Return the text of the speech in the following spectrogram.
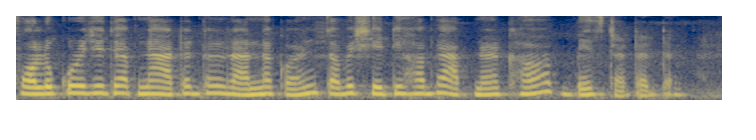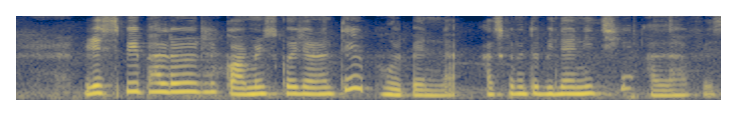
ফলো করে যদি আপনি আটার ডাল রান্না করেন, তবে সেটি হবে আপনার খাওয়া বেস্ট আটার ডাল। রেসিপি ভালো লাগলে কমেন্টস করে জানাতে ভুলবেন না। আজকে আমি তো বিদায় নিচ্ছি। আল্লাহ হাফিজ।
